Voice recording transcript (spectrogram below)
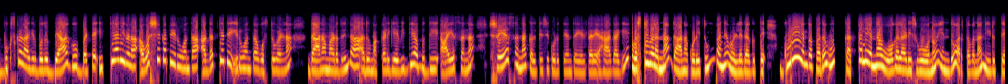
ಬುಕ್ಸ್ಗಳಾಗಿರ್ಬೋದು, ಬ್ಯಾಗು, ಬಟ್ಟೆ ಇತ್ಯಾದಿಗಳ ಅವಶ್ಯಕತೆ ಇರುವಂತ, ಅಗತ್ಯತೆ ಇರುವಂತ ವಸ್ತುಗಳನ್ನ ದಾನ ಮಾಡೋದ್ರಿಂದ ಅದು ಮಕ್ಕಳಿಗೆ ವಿದ್ಯಾ, ಬುದ್ಧಿ, ಆಯಸ್ಸನ್ನ, ಶ್ರೇಯಸ್ಸನ್ನ ಕಲ್ಪಿಸಿಕೊಡುತ್ತೆ ಅಂತ ಹೇಳ್ತಾರೆ. ಹಾಗಾಗಿ ವಸ್ತುಗಳನ್ನ ದಾನ ಕೊಡಿ, ತುಂಬಾನೇ ಒಳ್ಳೇದಾಗುತ್ತೆ. ಗುರು ಎಂಬ ಪದವು ಕತ್ತಲೆಯನ್ನ ಹೋಗಲಾಡಿಸುವವನು ಎಂದು ಅರ್ಥವನ್ನ ನೀಡುತ್ತೆ.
